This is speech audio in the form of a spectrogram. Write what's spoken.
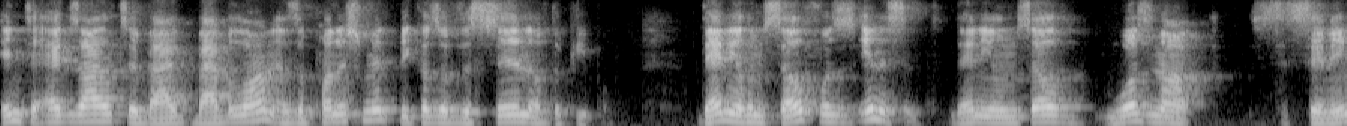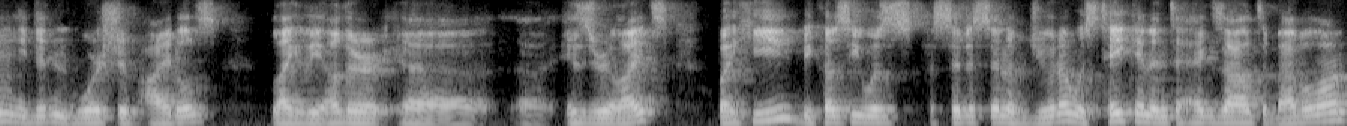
into exile to ba- Babylon as a punishment because of the sin of the people. Daniel himself was innocent. Daniel himself was not sinning. He didn't worship idols like the other uh, uh, Israelites. But he, because he was a citizen of Judah, was taken into exile to Babylon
